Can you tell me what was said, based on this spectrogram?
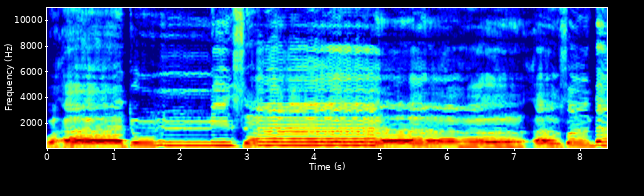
وآتوا النساء صدقاتهن.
